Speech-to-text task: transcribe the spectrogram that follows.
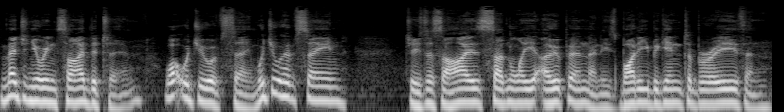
imagine you're inside the tomb. What would you have seen? Would you have seen Jesus' eyes suddenly open and his body begin to breathe? And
